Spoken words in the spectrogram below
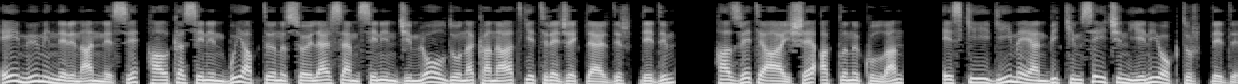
ey müminlerin annesi, halka senin bu yaptığını söylersem senin cimri olduğuna kanaat getireceklerdir, dedim, Hazreti Ayşe, aklını kullan, eskiyi giymeyen bir kimse için yeni yoktur, dedi.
